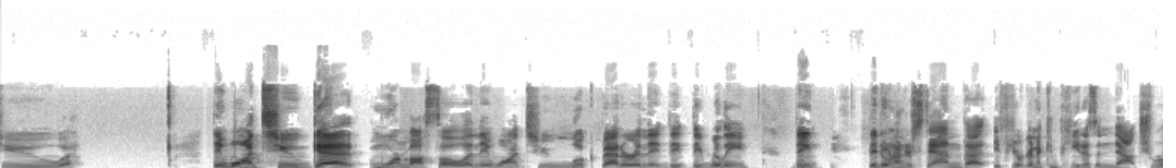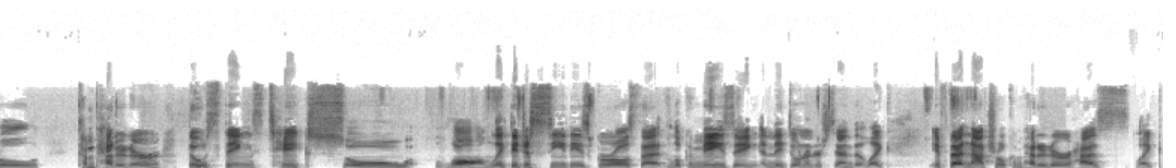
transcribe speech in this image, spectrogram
to they want to get more muscle and they want to look better and they, they, they really they they don't understand that if you're going to compete as a natural competitor those things take so long. Like they just see these girls that look amazing and they don't understand that like if that natural competitor has like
